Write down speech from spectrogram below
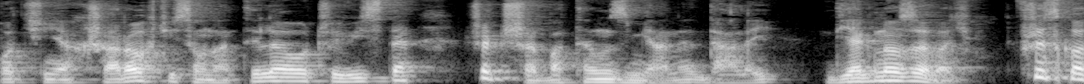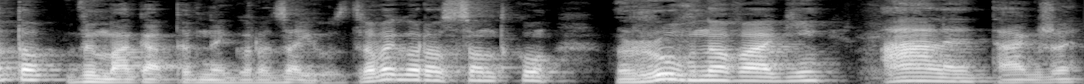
w odcieniach szarości są na tyle oczywiste, że trzeba tę zmianę dalej diagnozować. Wszystko to wymaga pewnego rodzaju zdrowego rozsądku, równowagi, ale także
